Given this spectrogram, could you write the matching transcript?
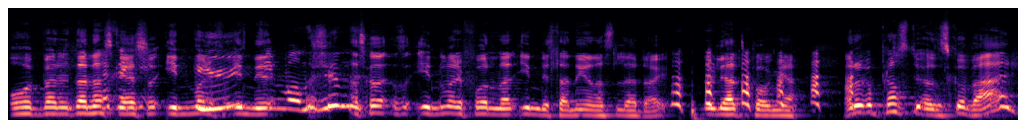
Og bare denne skal jeg så innmari få inn i. Jeg skal så innmari få den der inn i sendinga neste lørdag. Det blir helt konge. Er det noen plass du ønsker å være?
